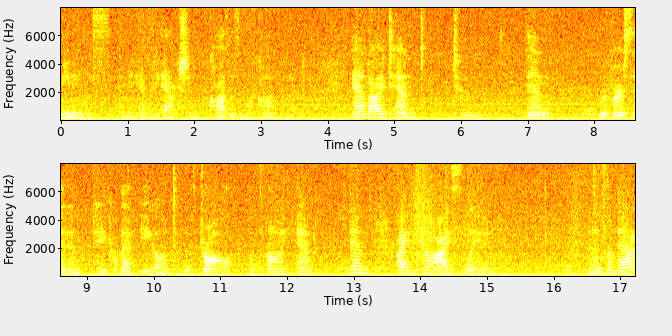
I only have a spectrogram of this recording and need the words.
meaningless to me. Every action causes more conflict. And I tend to then reverse it and take that ego into withdrawal, withdrawing, and then I become isolated. And then from that,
